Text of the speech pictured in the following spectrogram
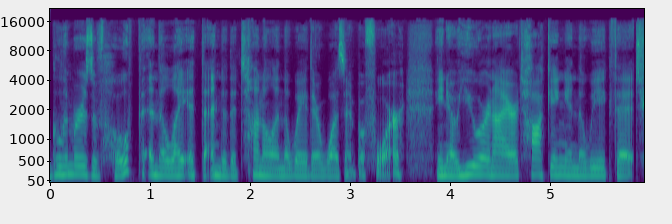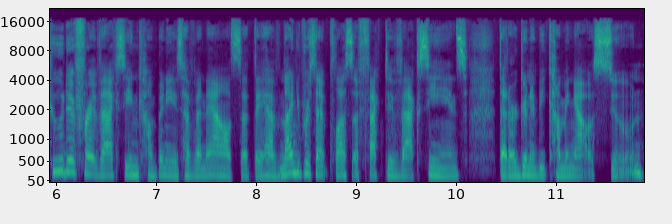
glimmers of hope and the light at the end of the tunnel in the way there wasn't before. You know, you and I are talking in the week that two different vaccine companies have announced that they have 90% plus effective vaccines that are going to be coming out soon,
